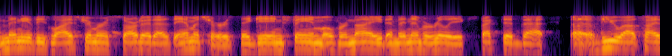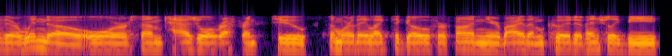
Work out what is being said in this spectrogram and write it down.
many of these live streamers started as amateurs. They gained fame overnight, and they never really expected that a view outside their window or some casual reference to somewhere they like to go for fun nearby them could eventually be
